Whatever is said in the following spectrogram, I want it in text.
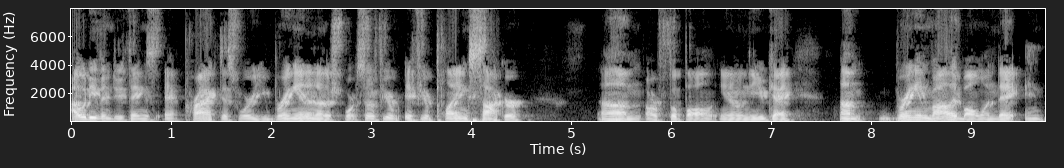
I would even do things at practice where you bring in another sport. So if you're if you're playing soccer um, or football, you know, in the UK, um, bring in volleyball one day and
